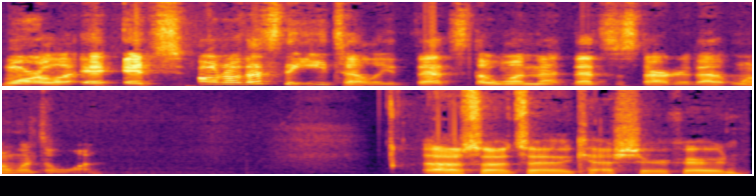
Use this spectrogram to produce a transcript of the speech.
more or less, it, it's. Oh no, that's the E Telly. That's the one that that's the starter. That one went to one. Oh, so it's a Kashtira card.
